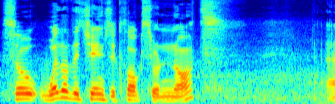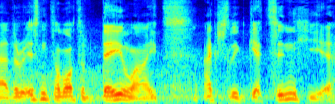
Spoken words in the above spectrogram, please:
So whether they change the clocks or not, uh, there isn't a lot of daylight actually gets in here.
